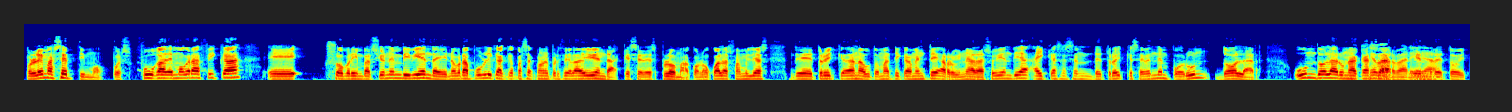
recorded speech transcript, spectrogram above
Problema séptimo, pues fuga demográfica, eh, sobre inversión en vivienda y en obra pública, ¿qué pasa con el precio de la vivienda? Que se desploma, con lo cual las familias de Detroit quedan automáticamente arruinadas. Hoy en día hay casas en Detroit que se venden por un dólar. Un dólar una casa en Detroit.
